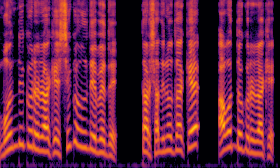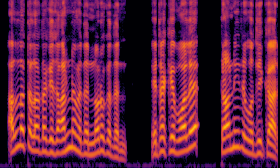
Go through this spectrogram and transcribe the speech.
বন্দি করে রাখে, শিকল দিয়ে বেঁধে। তার স্বাধীনতাকে আবদ্ধ করে রাখে। আল্লাহ তালা তাকে জাহান্নামে দেন, নরকে দেন। এটাকে বলে প্রাণীর অধিকার।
